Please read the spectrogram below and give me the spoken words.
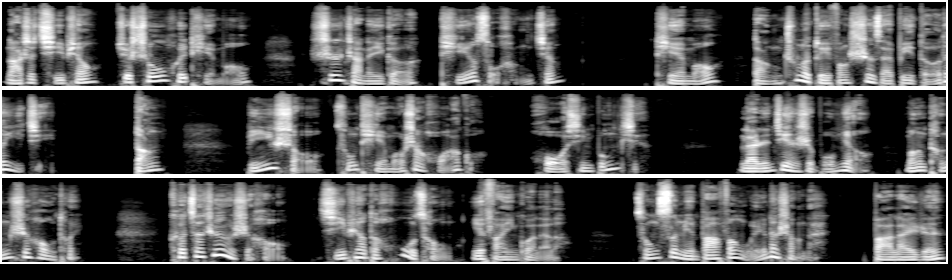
哪知齐飘却收回铁矛，施展了一个铁索横江，铁矛挡住了对方势在必得的一击。当，匕首从铁矛上划过，火星崩现。来人见势不妙，忙腾身后退。可在这时候，齐飘的护从也反应过来了，从四面八方围了上来，把来人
